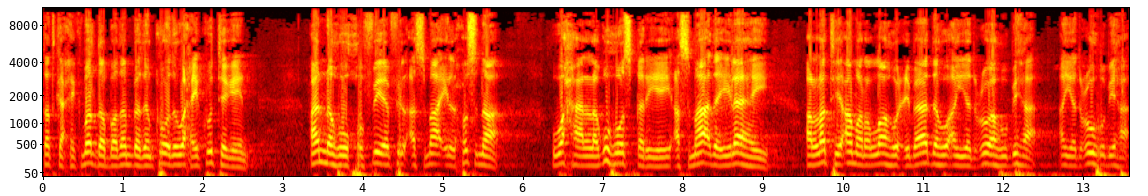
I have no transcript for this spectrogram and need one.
Dadka xikmadda badan badankooda waxay ku tegeen annahu khufiya fi lasmaa'i alxusnaa. Waxaa lagu hoos qariyey asmaa'da ilaahay allatii amara allahu cibaadahu an yadcuuhu biha an yadcuuhu biha.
